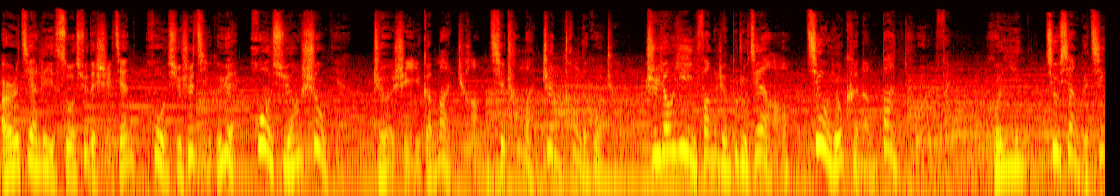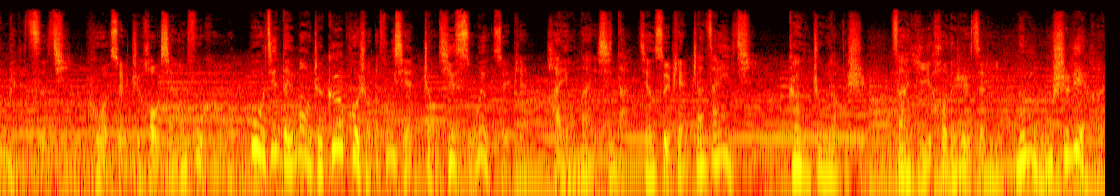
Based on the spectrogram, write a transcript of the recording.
而建立所需的时间，或许是几个月，或许要数年。这是一个漫长且充满阵痛的过程。只要一方忍不住煎熬，就有可能半途而废。婚姻就像个精美的瓷器，破碎之后想要复合，不仅得冒着割破手的风险找齐所有碎片，还要耐心地将碎片粘在一起。更重要的是，在以后的日子里能无视裂痕，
